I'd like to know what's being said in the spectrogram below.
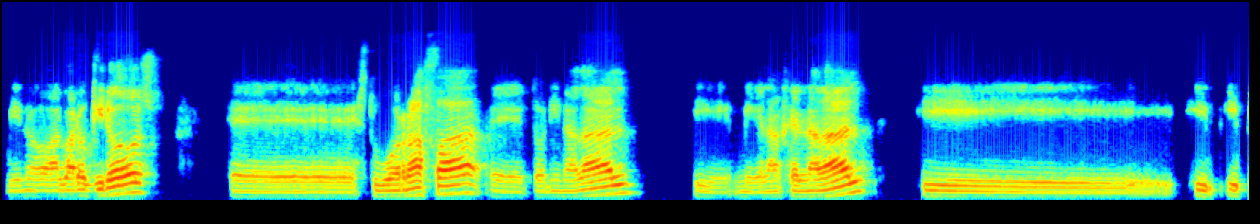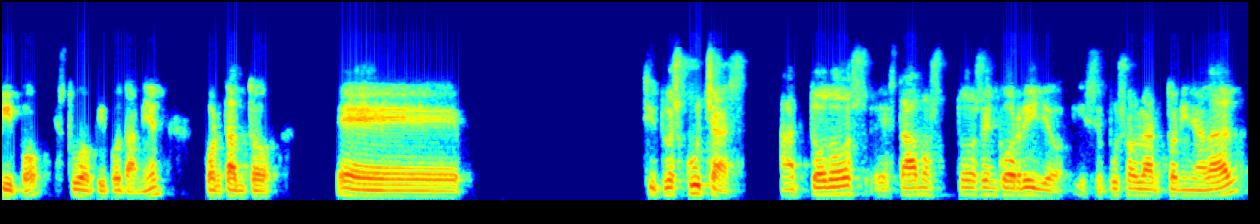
vino Álvaro Quirós, estuvo Rafa, Tony Nadal, y Miguel Ángel Nadal y, y, Pipo, estuvo Pipo también. Por tanto, eh, si tú escuchas a todos, estábamos todos en corrillo y se puso a hablar Tony Nadal,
